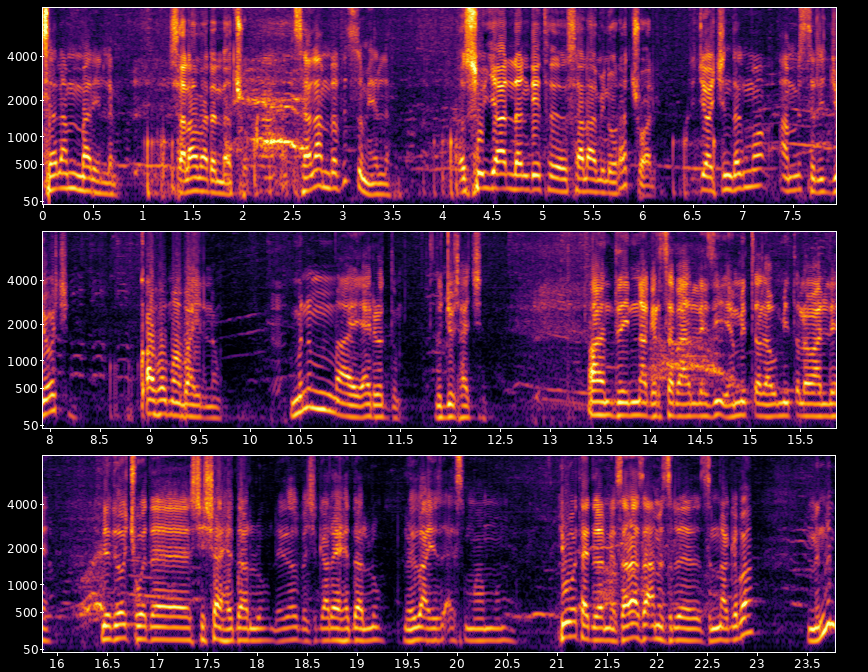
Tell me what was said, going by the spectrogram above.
ሰላም ማል የለም። ሰላም አይደላችሁ? ሰላም በፍጹም የለም። እሱ እያለ እንዴት ሰላም ይኖራችኋል? ልጆችን ደግሞ አምስት ልጆች ቋፎ ሞባይል ነው። ምንም አይ- አይረዱም ልጆቻችን። አንድ ይናገር ሰባ አለ እዚህ የሚጥለው የሚጥለው አለ። ሌሎች ወደ ሺሻ ይሄዳሉ፣ ሌሎች በሽጋራ ይሄዳሉ። ሌሎች አይ- አይስማሙም። ህይወት አይደለም። ሰላሳ ዓመት ስናገባ ምንም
